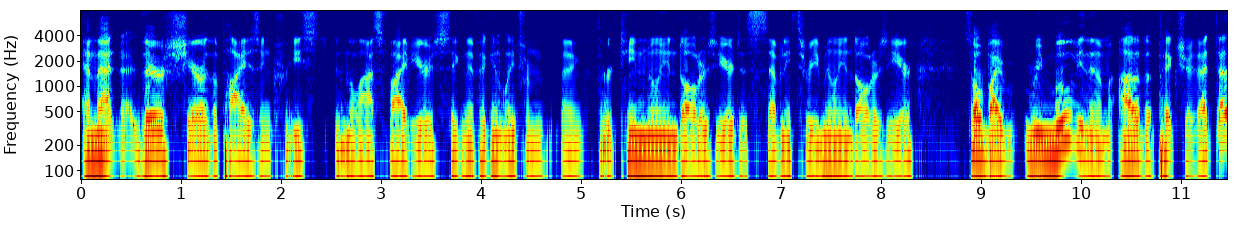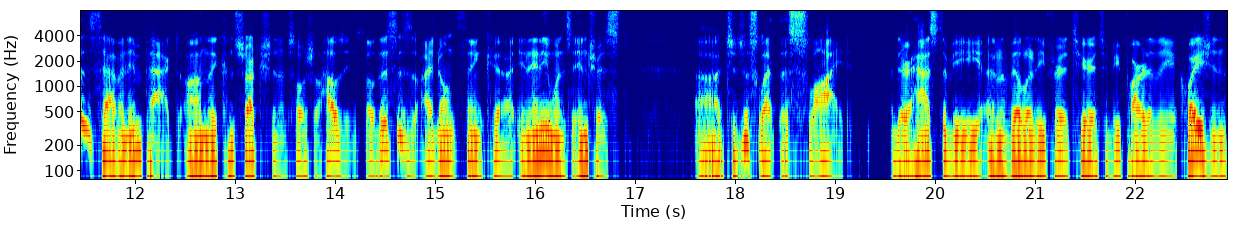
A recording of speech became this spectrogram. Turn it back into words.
and that their share of the pie has increased in the last five years significantly from I think thirteen million dollars a year to seventy three million dollars a year. So by removing them out of the picture, that does have an impact on the construction of social housing. So this is, I don't think, uh, in anyone's interest uh, to just let this slide. There has to be an ability for Atira to be part of the equation.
